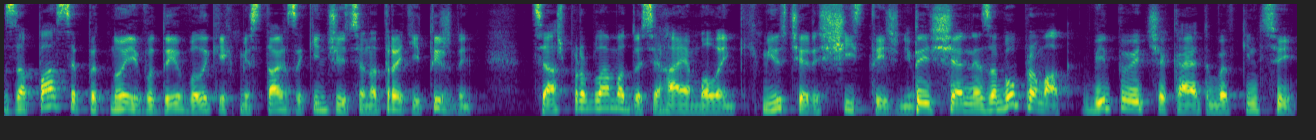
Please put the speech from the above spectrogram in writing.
Запаси питної води в великих містах закінчуються на третій тиждень. Ця ж проблема досягає маленьких міст через 6 тижнів. Ти ще не забув про мак? Відповідь чекає тебе в кінці.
